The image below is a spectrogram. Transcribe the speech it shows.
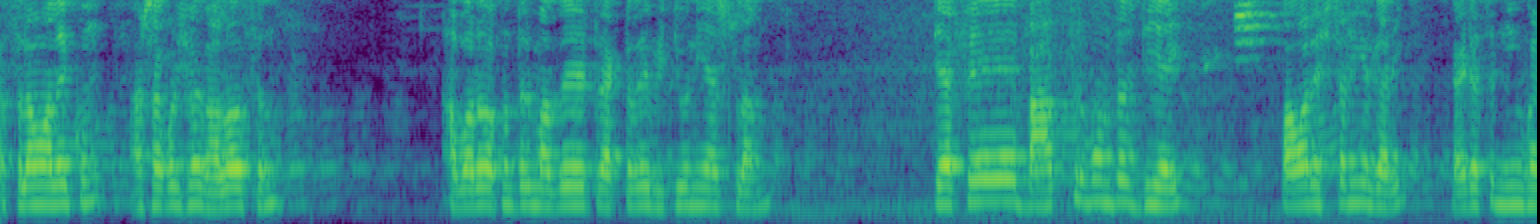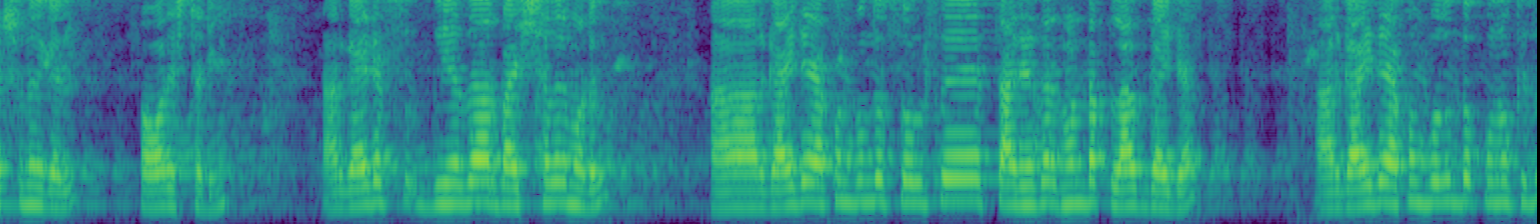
আসসালামু আলাইকুম। আশা করি সবাই ভালো আছেন। আবারও আপনাদের মাঝে ট্র্যাক্টরের ভিডিও নিয়ে আসলাম। ট্যাফে বাহাত্তর পঞ্চাশ ডিআই পাওয়ার স্টার্টিংয়ের গাড়ি। গাড়িটা হচ্ছে নিউ ভার্সনের গাড়ি পাওয়ার স্টার্টিং আর গাড়িটা দুই হাজার বাইশ সালের মডেল আর গাড়িটা এখন পর্যন্ত চলছে চার হাজার ঘণ্টা প্লাস গাড়িটা। আর গাড়িটা এখন পর্যন্ত কোনো কিছু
